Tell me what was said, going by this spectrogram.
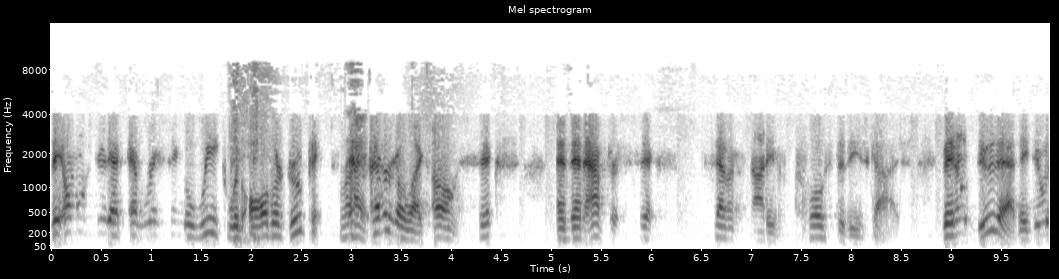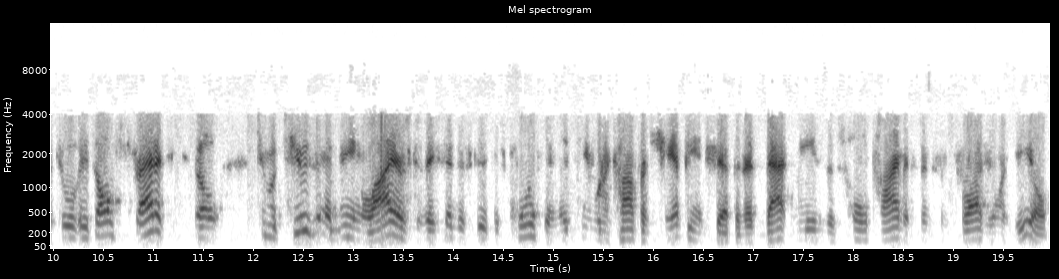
they almost do that every single week with all their groupings. Right. They never go like, oh, six, and then after six, seven's not even close to these guys. They don't do that. They do it to, it's all strategy. So to accuse them of being liars because they said this group is close and this team won a conference championship and that that means this whole time it's been some fraudulent deal.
